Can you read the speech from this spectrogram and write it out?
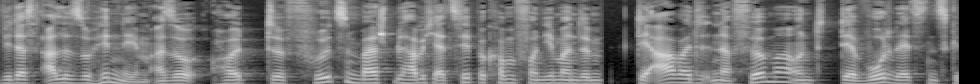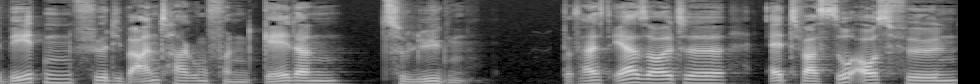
wir das alle so hinnehmen. Also heute früh zum Beispiel habe ich erzählt bekommen von jemandem, der arbeitet in einer Firma und der wurde letztens gebeten, für die Beantragung von Geldern zu lügen. Das heißt, er sollte etwas so ausfüllen,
